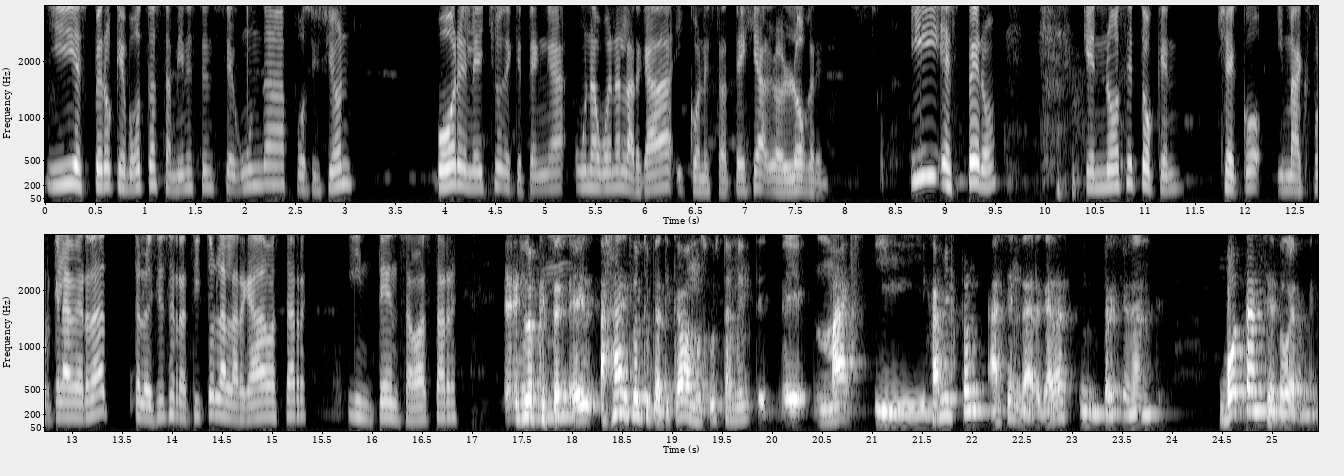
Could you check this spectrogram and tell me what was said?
Y espero que Bottas también esté en segunda posición por el hecho de que tenga una buena largada y con estrategia lo logren. Y espero que no se toquen Checo y Max, porque la verdad, te lo decía hace ratito, la largada va a estar intensa, va a estar... Es lo que, es, ajá, es lo que platicábamos justamente. Eh, Max y Hamilton hacen largadas impresionantes. Bottas se duerme.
